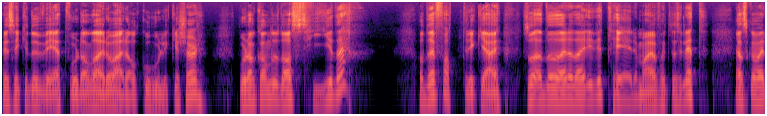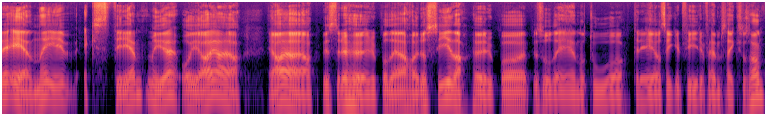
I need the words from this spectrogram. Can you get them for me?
hvis ikke du vet hvordan det er å være alkoholiker sjøl, hvordan kan du da si det? Og det fatter ikke jeg. Så det der, det der irriterer meg faktisk litt. Jeg skal være enig i ekstremt mye, og ja, ja, ja. Ja, ja, ja. Hvis dere hører på det jeg har å si, da. Hører på episode 1 og 2 og 3 og sikkert 4, 5, 6 og sånn.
